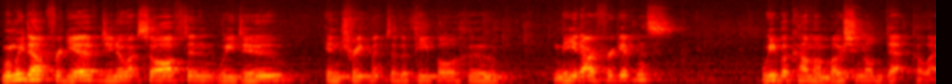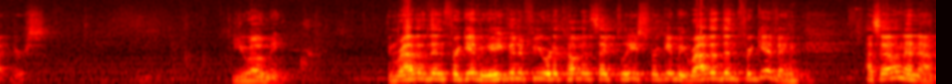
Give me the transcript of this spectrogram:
When we don't forgive, do you know what so often we do in treatment to the people who need our forgiveness? We become emotional debt collectors. You owe me. And rather than forgiving, even if you were to come and say, please forgive me, rather than forgiving, I say, oh, no, no.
